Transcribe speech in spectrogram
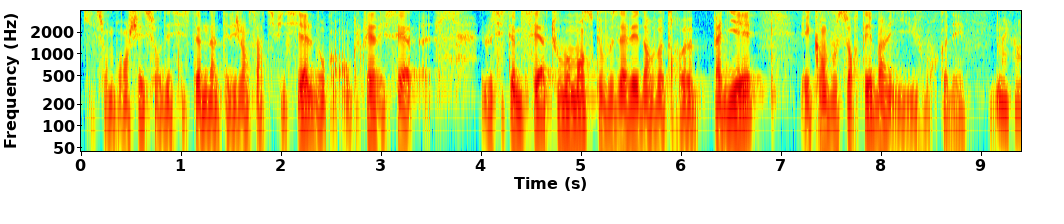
qui sont branchées sur des systèmes d'intelligence artificielle. Donc, en clair, il sait à- le système sait à tout moment ce que vous avez dans votre panier. Et quand vous sortez, ben, il vous reconnaît. D'accord.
